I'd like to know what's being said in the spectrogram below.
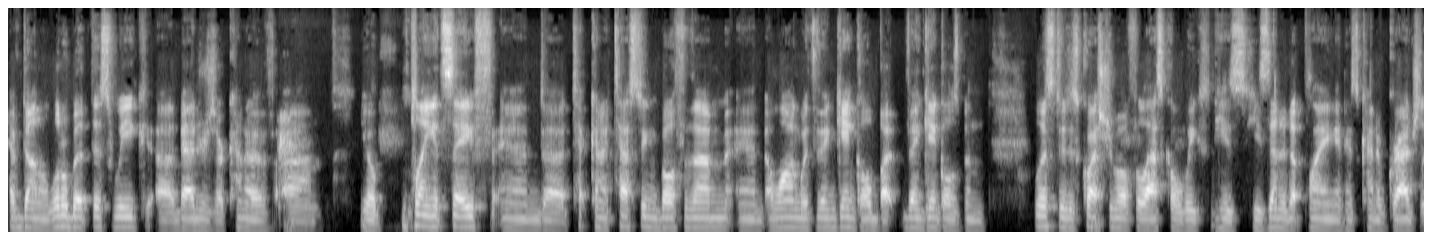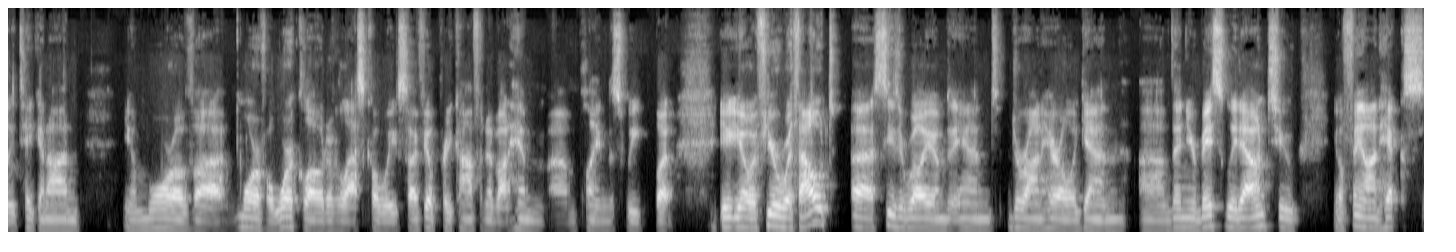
have done a little bit this week. Uh, Badgers are kind of um, you know, playing it safe and uh, kind of testing both of them, and along with Van Ginkel. But Van Ginkel's been listed as questionable for the last couple weeks, and he's he's ended up playing and has kind of gradually taken on you know more of a more of a workload over the last couple weeks. So I feel pretty confident about him um, playing this week. But you know, if you're without uh, Caesar Williams and Deron Harrell again, um, then you're basically down to you know Faion Hicks.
